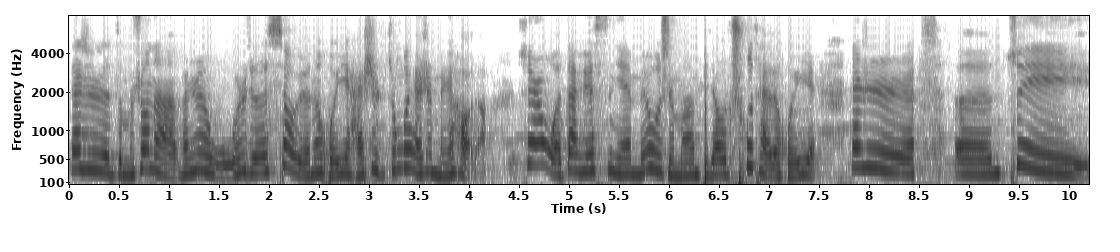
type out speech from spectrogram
但是怎么说呢？反正我是觉得校园的回忆还是终归还是美好的。虽然我大学四年没有什么比较出彩的回忆，但是，嗯，最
